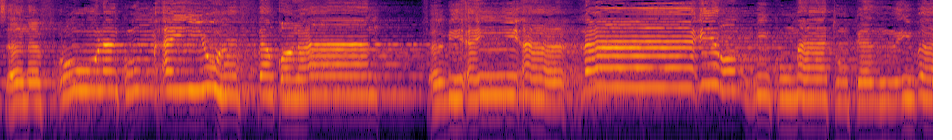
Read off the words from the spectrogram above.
سنفرغ لكم أيها الثقلان فبأي آلاء ربكما تكذبان؟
